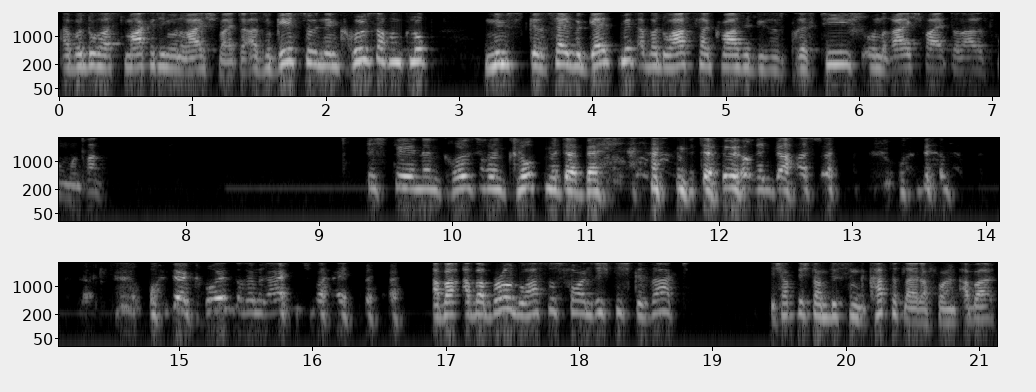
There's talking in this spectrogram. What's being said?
aber du hast Marketing und Reichweite. Also gehst du in den größeren Club, nimmst dasselbe Geld mit, aber du hast halt quasi dieses Prestige und Reichweite und alles drum und dran. Ich gehe in den größeren Club mit der, mit der höheren Gage und der, und der größeren Reichweite. Aber, aber Bro, du hast es vorhin richtig gesagt ich habe dich da ein bisschen gecuttet leider vorhin, aber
